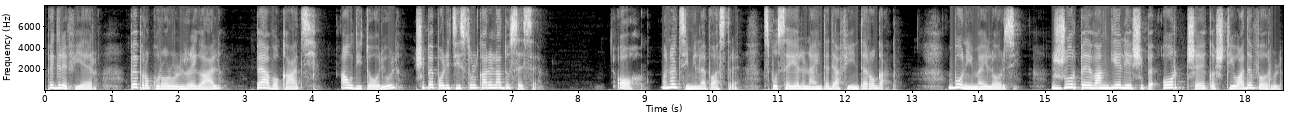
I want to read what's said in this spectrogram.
pe grefier, pe procurorul regal, pe avocați, auditoriul și pe polițistul care l-a dusese. Oh, înălțimile voastre, spuse el înainte de a fi interogat. Bunii mei lorzi, jur pe Evanghelie și pe orice că știu adevărul.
